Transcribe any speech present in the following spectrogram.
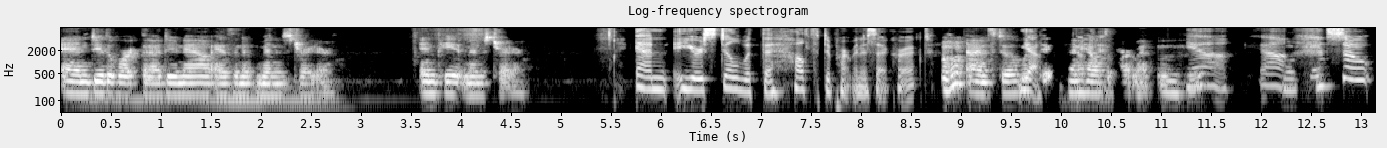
and do the work that I do now as an administrator, NP administrator. And you're still with the health department, is that correct? Mm-hmm. I'm still with yeah. the okay. health department. Mm-hmm. Yeah, yeah. Mm-hmm. So,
